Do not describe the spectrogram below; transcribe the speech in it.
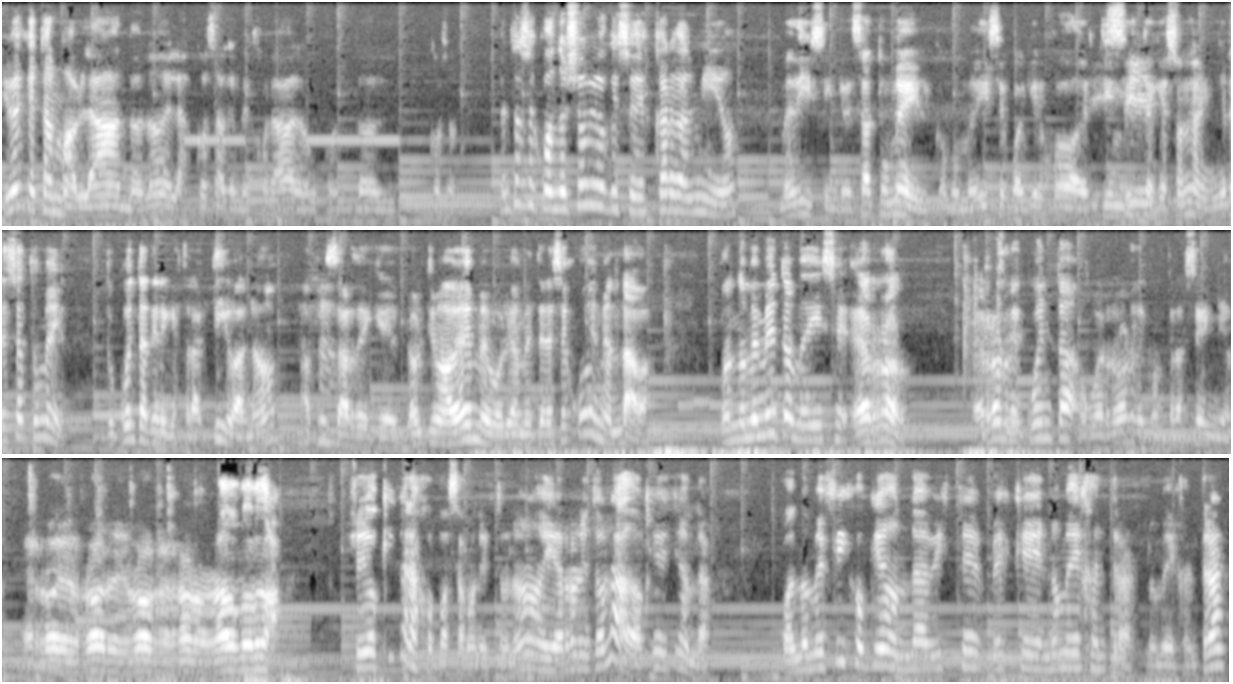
Y ves que están hablando, ¿no? De las cosas que mejoraron con todo el cosa. Entonces, cuando yo veo que se descarga el mío, me dice ingresa tu mail, como me dice cualquier juego de Steam, Sí. ¿viste? Que es online. Ingresa tu mail. Tu cuenta tiene que estar activa, ¿no? A pesar de que la última vez me volví a meter a ese juego y me andaba. Cuando me meto me dice error. Error de cuenta o error de contraseña. Error, error, error, error, error. Yo digo, ¿qué carajo pasa con esto? ¿No? Hay error en todos lados. ¿Qué, qué onda? Cuando me fijo qué onda, viste, ves que no me deja entrar. No me deja entrar,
